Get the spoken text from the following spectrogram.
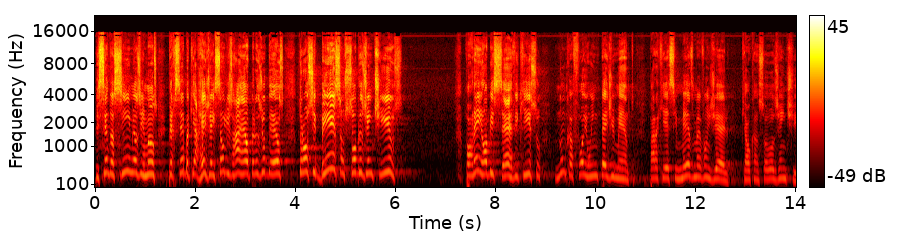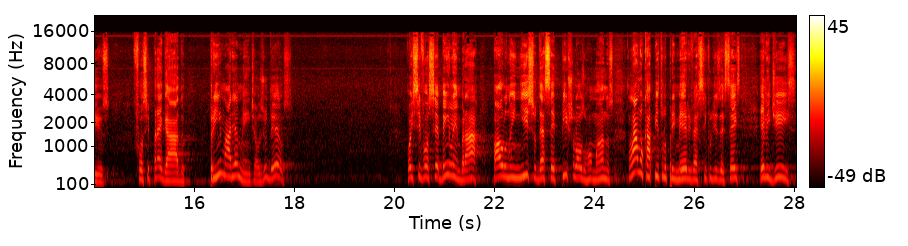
E sendo assim, meus irmãos, perceba que a rejeição de Israel pelos judeus trouxe bênçãos sobre os gentios. Porém, observe que isso nunca foi um impedimento para que esse mesmo evangelho que alcançou os gentios fosse pregado primariamente aos judeus. Pois, se você bem lembrar, Paulo, no início dessa epístola aos Romanos, lá no capítulo 1, versículo 16, ele diz:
